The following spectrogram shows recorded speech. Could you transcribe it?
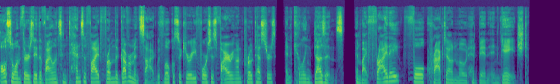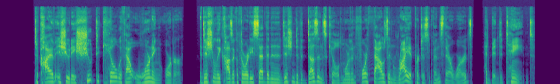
Also on Thursday, the violence intensified from the government side, with local security forces firing on protesters and killing dozens. And by Friday, full crackdown mode had been engaged. Tokayev issued a shoot to kill without warning order. Additionally, Kazakh authorities said that in addition to the dozens killed, more than 4,000 riot participants, their words, had been detained.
